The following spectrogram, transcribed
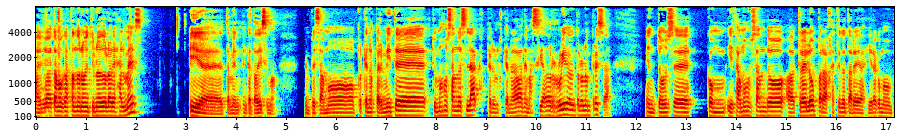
Ahí ya estamos gastando 99 dólares al mes y eh, también encantadísimo. Empezamos porque nos permite, estuvimos usando Slack, pero nos generaba demasiado ruido dentro de la empresa. Entonces, y estábamos usando uh, Trello para gestión de tareas y era como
